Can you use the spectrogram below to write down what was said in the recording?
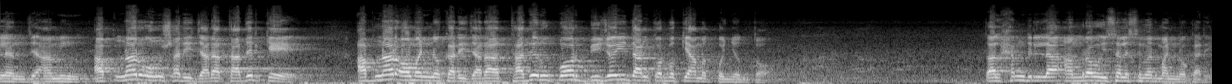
বললেন যে আমি আপনার অনুসারী যারা তাদেরকে, আপনার অমান্যকারী যারা, তাদের উপর বিজয়ী দান করব কিয়ামত পর্যন্ত। তো আলহামদুলিল্লাহ আমরাও ঈসা আল ইসলামের মান্যকারী।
